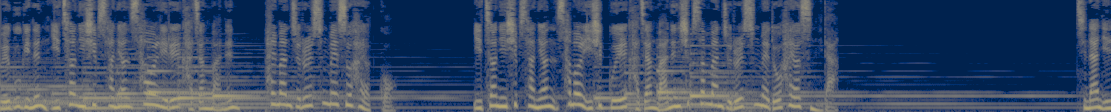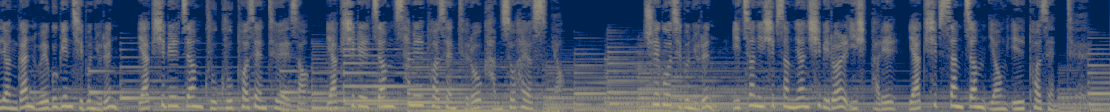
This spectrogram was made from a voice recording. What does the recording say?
외국인은 2024년 4월 1일 가장 많은 8만 주를 순매수하였고 2024년 3월 29일 가장 많은 13만 주를 순매도하였습니다. 지난 1년간 외국인 지분율은 약 11.99%에서 약 11.31%로 감소하였으며 최고 지분율은 2023년 11월 28일 약 13.01%,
